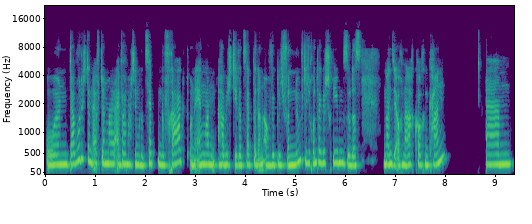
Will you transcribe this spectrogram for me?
Und da wurde ich dann öfter mal einfach nach den Rezepten gefragt. Und irgendwann habe ich die Rezepte dann auch wirklich vernünftig runtergeschrieben, so dass man sie auch nachkochen kann. Ähm,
